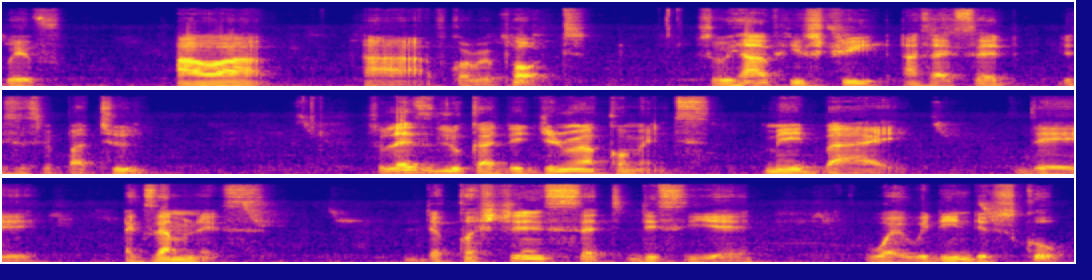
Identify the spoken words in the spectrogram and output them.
with our uh, report. So we have history, as I said, this is paper two. So let's look at the general comments made by the examiners. The questions set this year were within the scope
